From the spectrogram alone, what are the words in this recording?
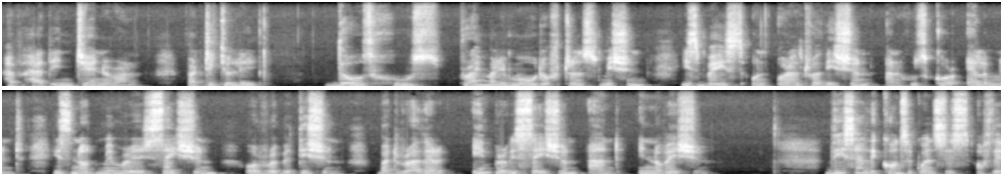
have had in general, particularly those whose primary mode of transmission is based on oral tradition and whose core element is not memorization or repetition, but rather improvisation and innovation. These are the consequences of the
